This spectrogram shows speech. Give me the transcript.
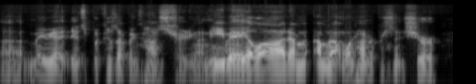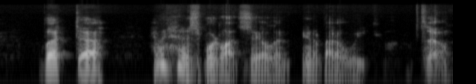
Uh, maybe it's because I've been concentrating on eBay a lot. I'm, I'm not 100% sure, but uh, haven't had a sport lot sale in, in about a week. So,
